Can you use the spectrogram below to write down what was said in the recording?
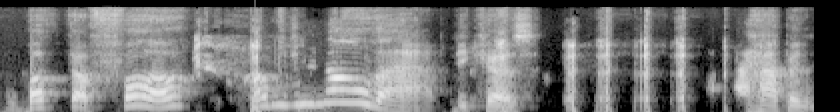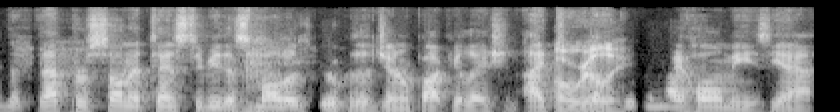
What the fuck? How did you know that? Because I happen that, that persona tends to be the smallest group of the general population. I Oh, really? My homies, yeah.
